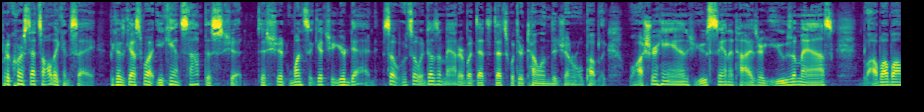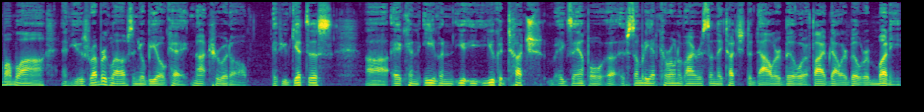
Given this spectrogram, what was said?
But of course, that's all they can say because guess what? You can't stop this shit this shit once it gets you, you're dead. So so it doesn't matter. But that's that's what they're telling the general public. Wash your hands, use sanitizer, use a mask, blah blah blah blah blah, and use rubber gloves, and you'll be okay. Not true at all. If you get this. Uh, it can even you you could touch example uh, if somebody had coronavirus and they touched a dollar bill or a five dollar bill or money,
